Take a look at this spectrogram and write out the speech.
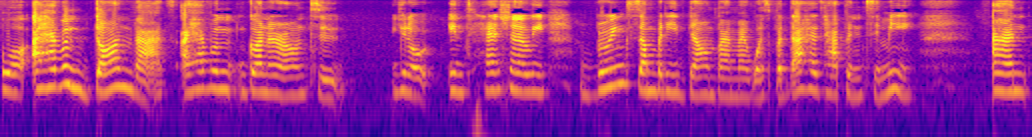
well i haven't done that. I haven't gone around to you know intentionally bring somebody down by my words but that has happened to me. And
